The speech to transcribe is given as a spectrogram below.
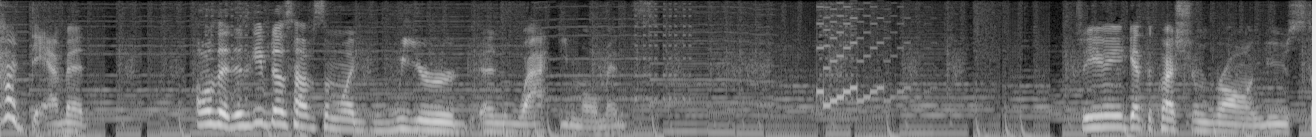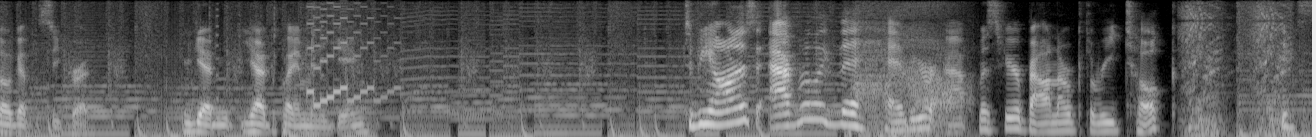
God damn it. Also, this game does have some, like, weird and wacky moments. So even if you get the question wrong, you still get the secret. Get you have to play a mini game. To be honest, after like the heavier atmosphere Battle Network 3 took, it's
